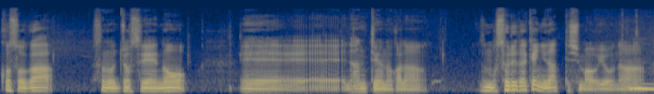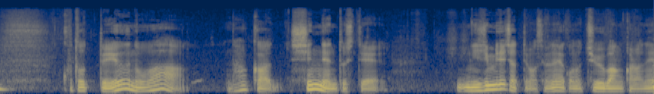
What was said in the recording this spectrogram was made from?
こそがその女性の、えーなんていうのかなもうそれだけになってしまうようなことっていうのは、なんか信念としてにじみ出ちゃってますよねこの中盤からね。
